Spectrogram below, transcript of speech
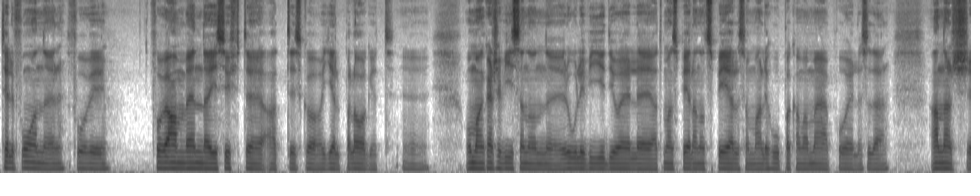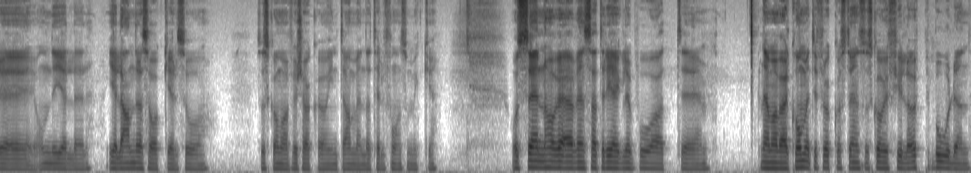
telefoner får vi, får vi använda i syfte att det ska hjälpa laget. Eh, Om man kanske visar någon eh, rolig video eller att man spelar något spel som allihopa kan vara med på eller sådär. Annars eh, om det gäller, gäller andra saker så, så ska man försöka att inte använda telefon så mycket. Och sen har vi även satt regler på att eh, när man väl kommer till frukosten så ska vi fylla upp borden.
